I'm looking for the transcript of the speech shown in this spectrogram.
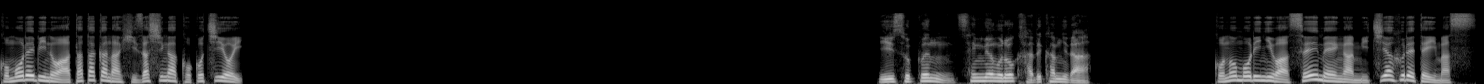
木漏れ日の暖かな日差しが心地よい。 이 숲은 생명으로 가득합니다. この森には生命が満ち溢れています。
